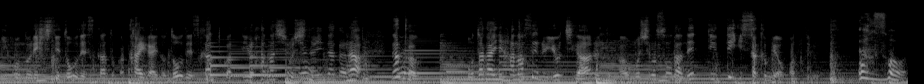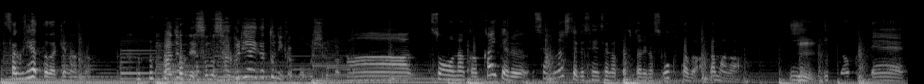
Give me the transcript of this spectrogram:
日本の歴史でどうですかとか、海外のどうですかとかっていう話をしなりながら、なんか、お互いに話せる余地があるとか、面白そうだねって言って、一作目は終わってるんです。あそう探り合っただけなんだまあ、でもね、その探り合いがとにかく面白かった。あーそうなんか書いてる話してる先生方2人がすごく多分頭がいい,、うん。よくて。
